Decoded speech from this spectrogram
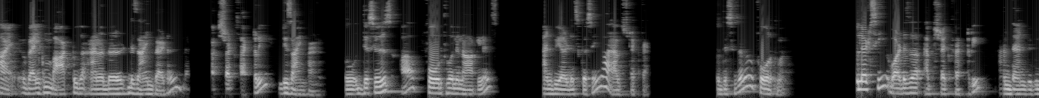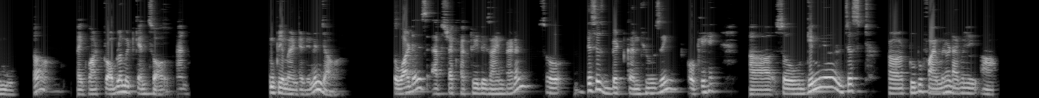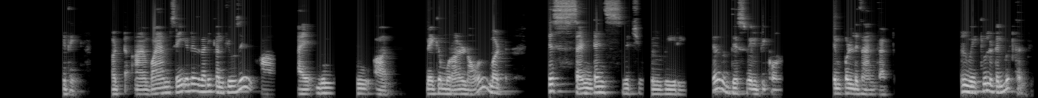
Hi, welcome back to the another design pattern, abstract factory design pattern. So this is our fourth one in our list and we are discussing our abstract factory. So this is our fourth one. So let's see what is a abstract factory and then we will move to like what problem it can solve and implement it in, in Java. So what is abstract factory design pattern? So this is bit confusing. Okay. Uh, so give me a just uh, two to five minutes. I will uh, anything. But uh, why I'm saying it is very confusing. Uh, I don't to uh, make a moral down, but this sentence which you will be reading here, this will be called simple design factor. It will make you a little bit confused.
